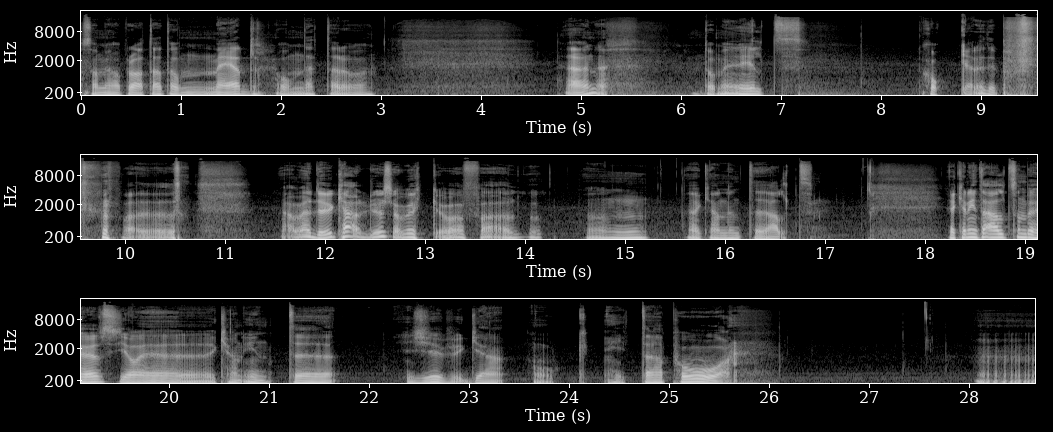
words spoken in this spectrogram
som jag har pratat om med om detta då. Jag vet inte. De är helt chockade typ. ja men du kan ju så mycket, vad fan. Mm, jag kan inte allt. Jag kan inte allt som behövs. Jag är, kan inte ljuga och hitta på mm,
